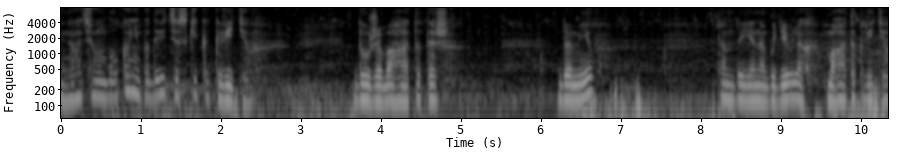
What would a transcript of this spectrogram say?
І на цьому балконі подивіться, скільки квітів. Дуже багато теж домів. Там, де є на будівлях, багато квітів.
